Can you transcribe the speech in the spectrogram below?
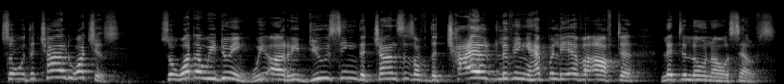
So the child watches. So what are we doing? We are reducing the chances of the child living happily ever after, let alone ourselves.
